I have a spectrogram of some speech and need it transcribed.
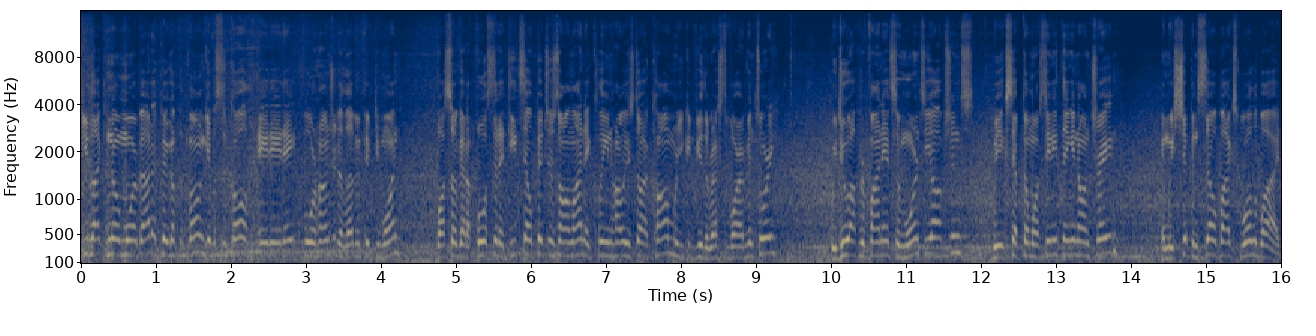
If you'd like to know more about it, pick up the phone, give us a call, 888-400-1151. We've also got a full set of detail pictures online at cleanharleys.com where you can view the rest of our inventory. We do offer finance and warranty options. We accept almost anything in on trade, and we ship and sell bikes worldwide.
